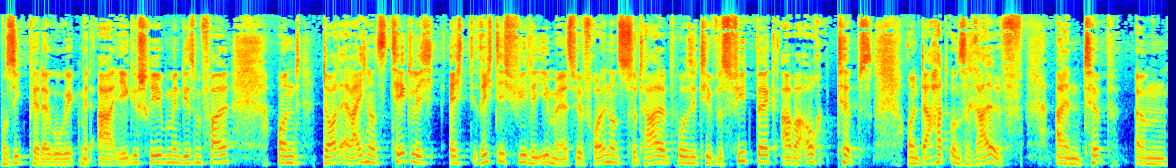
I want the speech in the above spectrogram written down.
Musikpädagogik mit AE geschrieben in diesem Fall. Und dort erreichen uns täglich echt richtig viele E-Mails. Wir freuen uns total positives Feedback, aber auch Tipps. Und da hat uns Ralf einen Tipp ähm,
